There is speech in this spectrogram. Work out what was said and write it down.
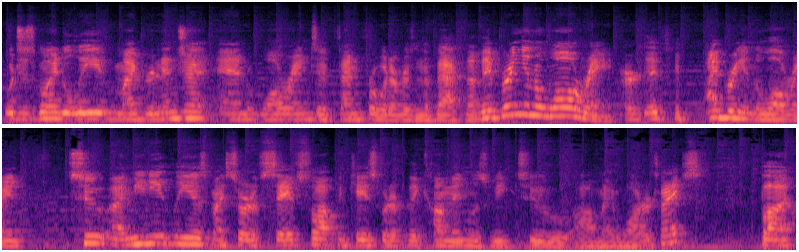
Which is going to leave my Greninja and Walrein to fend for whatever's in the back. Now they bring in a Walrein, or they, I bring in the Walrein to immediately as my sort of safe swap in case whatever they come in was weak to uh, my water types. But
